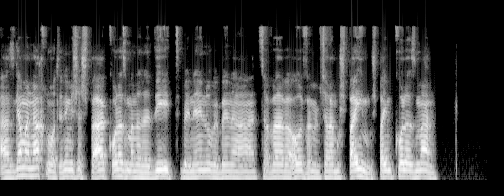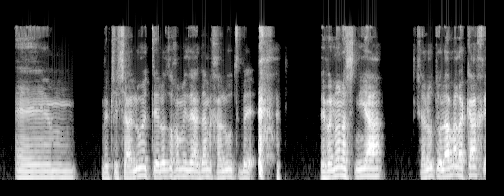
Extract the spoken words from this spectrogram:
אז גם אנחנו, אתם יודעים, יש השפעה כל הזמן הדדית בינינו ובין הצבא והעורף והממשלה, מושפעים, מושפעים כל הזמן. אמ, וכששאלו את, לא זוכר מי זה אדם חלוץ בלבנון השנייה, שאלו אותו למה לקח uh,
